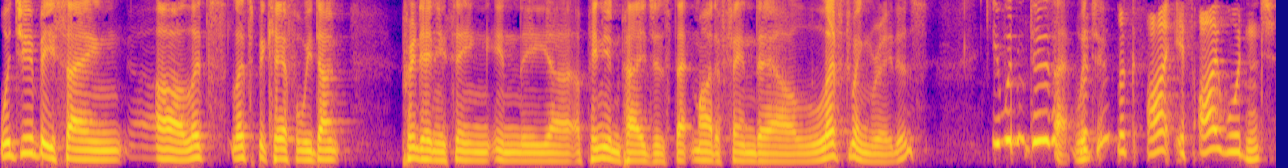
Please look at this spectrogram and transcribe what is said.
would you be saying, "Oh, let's let's be careful. We don't print anything in the uh, opinion pages that might offend our left wing readers"? You wouldn't do that, would you? Look, I if I wouldn't,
